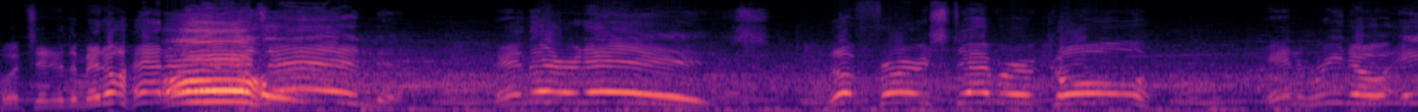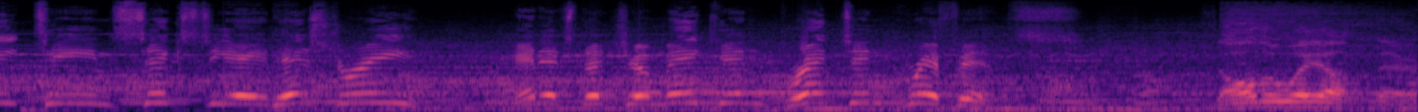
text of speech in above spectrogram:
Puts it in the middle. Header Oh! in! And there it is! The first ever goal in Reno 1868 history. And it's the Jamaican Brenton Griffiths. All the way up there.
